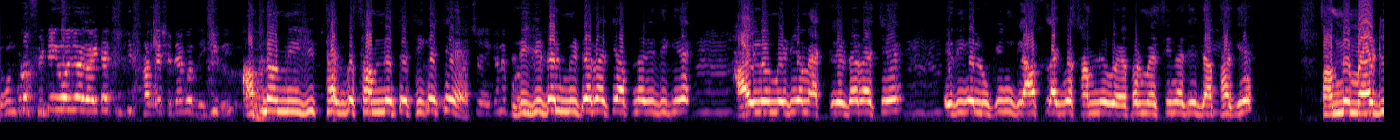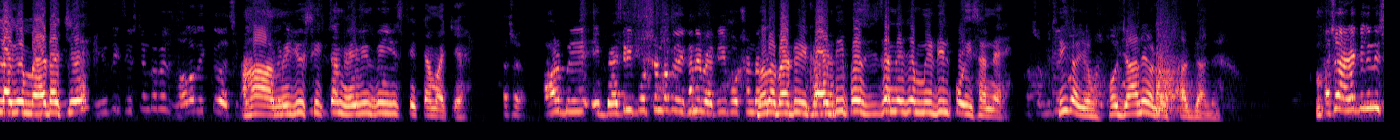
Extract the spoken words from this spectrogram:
যখন পুরো ফিটিং হয়ে যায় গাড়িটা কি কি থাকে সেটা একবার দেখিয়ে দিই। আপনার মিউজিক থাকবে সামনেতে ঠিক আছে? আচ্ছা ডিজিটাল মিটার আছে আপনার এদিকে হাই লো মিডিয়াম অ্যাক্সিলেটার আছে। এদিকে লুকিং গ্লাস লাগবে সামনে ওয়েফার মেশিন আছে যা থাকে। সামনে ম্যাট লাগে ম্যাট আছে। মিউজিক সিস্টেমটা বেশ ভালো দেখতে পাচ্ছি। হ্যাঁ music system heavy music system আছে। আচ্ছা আর এই ব্যাটারি পোর্শনটা তো এখানে ব্যাটারি পোর্শনটা না না ব্যাটারি ব্যাটারি পজিশনে যে মিডিল পজিশনে ঠিক আছে ও জানে ও লোক সব জানে। আচ্ছা আরেকটা জিনিস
